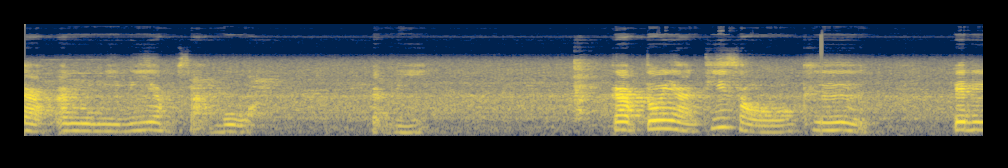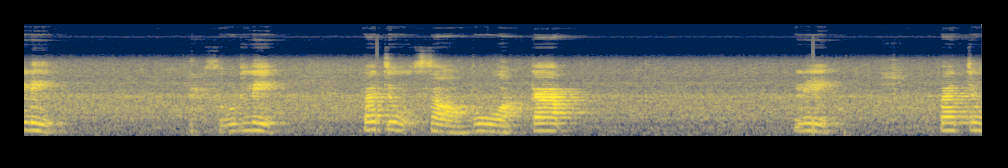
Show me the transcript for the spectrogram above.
กับอลูมิเนียม 3 บวก แบบนี้ กับตัวอย่างที่ 2 คือ เป็นเหล็กสมมติเหล็ก ประจุ 2 บวกกับ เหล็ก ประจุ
